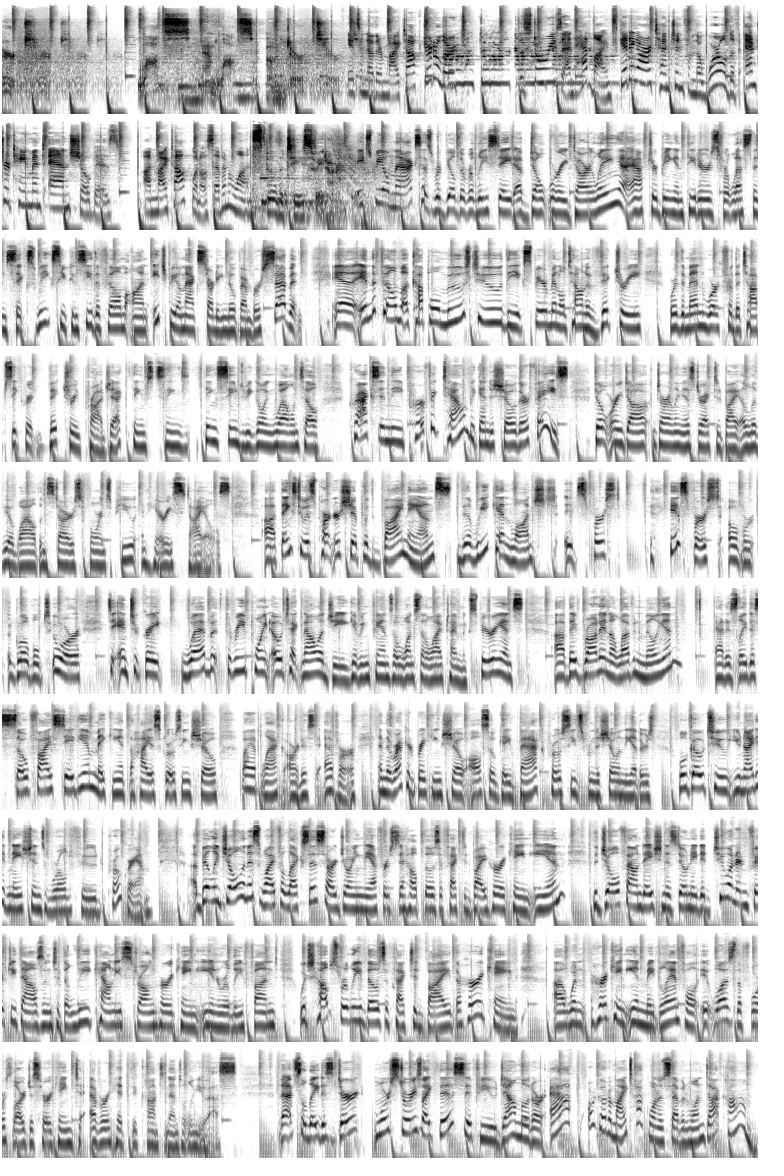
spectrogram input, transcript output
dirt. Lots and lots of dirt. It's another My Talk Dirt Alert. The stories and headlines getting our attention from the world of entertainment and showbiz on My Talk 1071. Spill the tea, sweetheart. HBO Max has revealed the release date of Don't Worry, Darling. After being in theaters for less than six weeks, you can see the film on HBO Max starting November 7th. Uh, In the film, a couple moves to the experimental town of Victory, where the men work for the top secret Victory Project. Things, things, things seem to be going well until cracks in the perfect town begin to show their face. Don't Worry, Darling is directed by Olivia Wilde and stars Florence Pugh and Harry Styles. Uh, thanks to his partnership with Binance, the Weeknd launched its first, his first over global tour to integrate Web 3.0 technology, giving fans a once in a lifetime experience. Uh, they've brought in 11 million at his latest SoFi Stadium, making it the highest grossing show by a black artist ever. And the record breaking show also gave back. Proceeds from the show and the others will go to United Nations World Food Program. Uh, Billy Joel and his wife Alexis are joining the efforts to help those affected by Hurricane Ian. The Joel Foundation has donated 250,000 to the Lee County Strong Hurricane Ian Relief Fund, which helps relieve those affected by the hurricane. Uh, when Hurricane Ian made landfall, it was the fourth largest hurricane to ever hit the continental U.S. That's the latest dirt. More stories like this if you download our app or go to mytalk1071.com.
